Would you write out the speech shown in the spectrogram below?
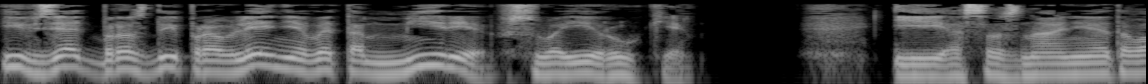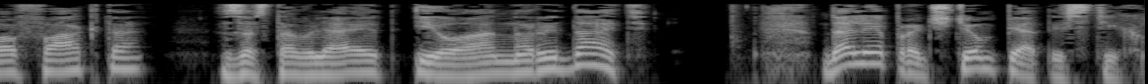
и взять бразды правления в этом мире в свои руки. И осознание этого факта заставляет Иоанна рыдать. Далее прочтем пятый стих.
